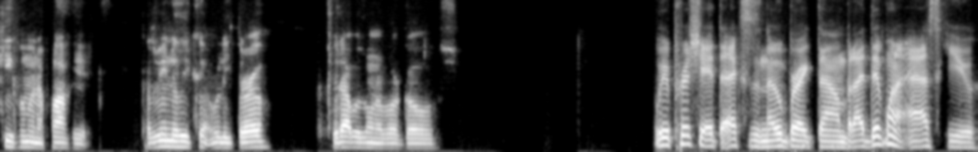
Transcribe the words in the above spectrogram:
keep him in the pocket because we knew he couldn't really throw. So that was one of our goals. We appreciate the X's and O breakdown, but I did want to ask you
